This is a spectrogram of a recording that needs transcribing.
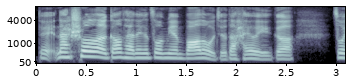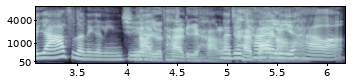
对，那说了刚才那个做面包的，我觉得还有一个做鸭子的那个邻居，那就太厉害了，那就太太厉。害了。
